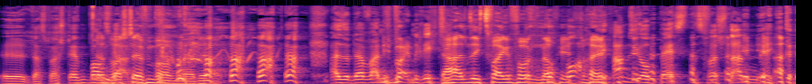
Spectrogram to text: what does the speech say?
Äh, das war Steffen Baumgart. Das war Steffen Baumgart, ja. also da waren die beiden richtig. Da hatten sich zwei gefunden, auf jeden Fall. Die haben sich auch bestens verstanden, echt.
